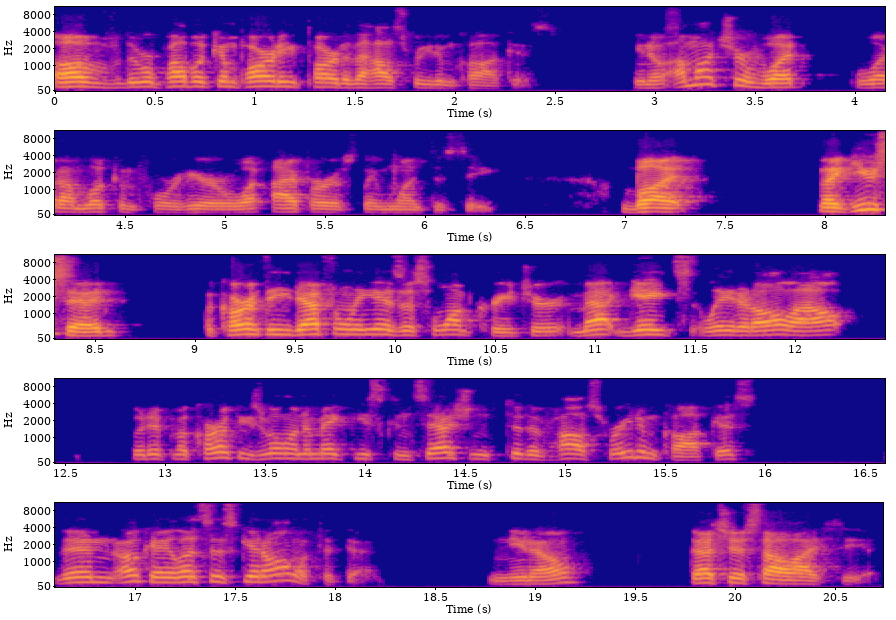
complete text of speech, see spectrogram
of the Republican Party part of the House Freedom Caucus. You know, I'm not sure what what I'm looking for here or what I personally want to see. But like you said, McCarthy definitely is a swamp creature. Matt Gaetz laid it all out. But if McCarthy's willing to make these concessions to the House Freedom Caucus, then okay, let's just get on with it then. You know, that's just how I see it.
